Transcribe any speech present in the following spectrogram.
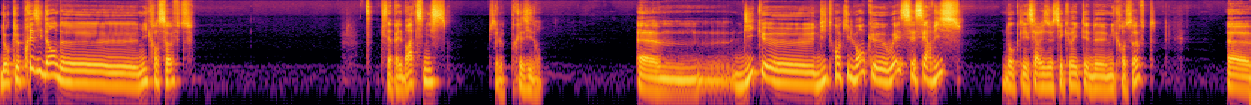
Donc le président de Microsoft, qui s'appelle Brad Smith, c'est le président, euh, dit que dit tranquillement que ouais, ces services, donc les services de sécurité de Microsoft, euh,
